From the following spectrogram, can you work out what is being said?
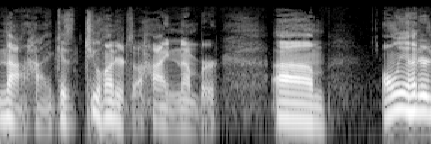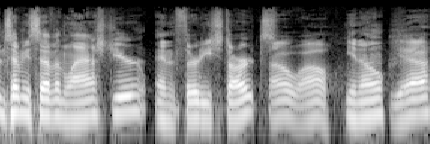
not high because 200 is a high number. Um, only 177 last year and 30 starts. Oh wow. You know, Yeah,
